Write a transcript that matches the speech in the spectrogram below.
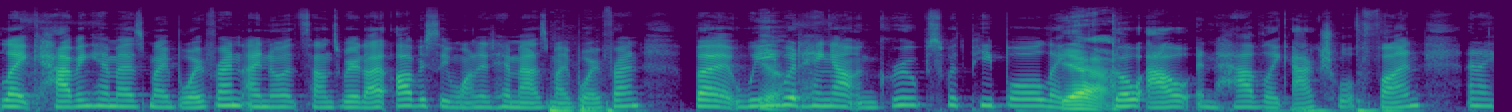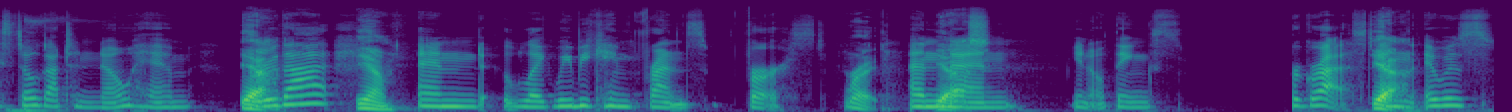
like having him as my boyfriend. I know it sounds weird. I obviously wanted him as my boyfriend, but we Yeah. would hang out in groups with people, like Yeah. go out and have like actual fun. And I still got to know him Yeah. through that. Yeah. And like we became friends first, Right. and Yes. then you know things progressed. Yeah. and it was.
